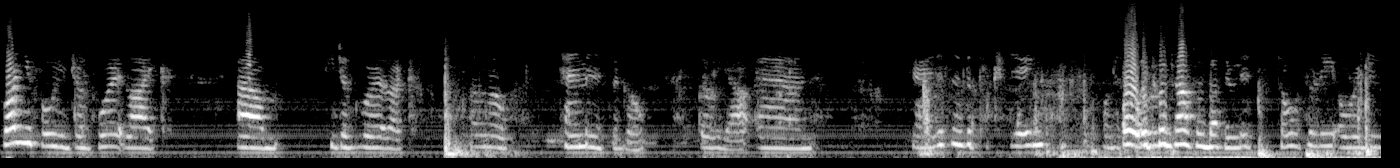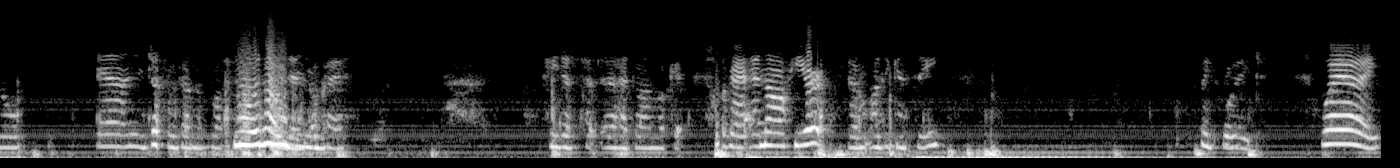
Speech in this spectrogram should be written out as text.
brand new phone. He just bought it like, um, he just bought it like, I don't know, 10 minutes ago. So yeah, and yeah, this is the packaging. Oh, it went out with battery. It's totally original, and it just went out of battery. No, it no, didn't. didn't. Okay. He just had, uh, had to unlock it. Okay, and now here, um, as you can see. Wait, wait, wait.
